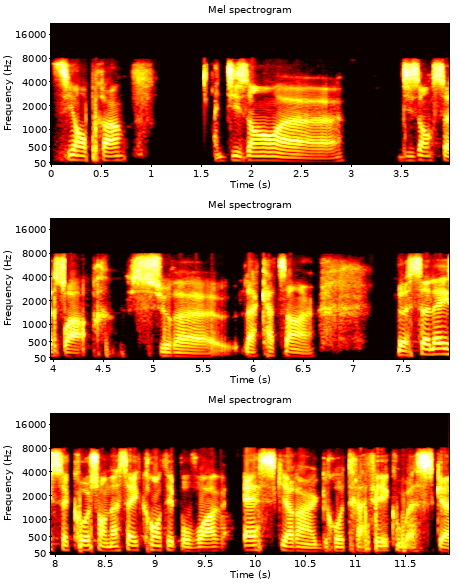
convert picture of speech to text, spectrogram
Si on prend, disons, euh, disons ce soir sur euh, la 401, le soleil se couche, on essaie de compter pour voir est-ce qu'il y aura un gros trafic ou est-ce que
